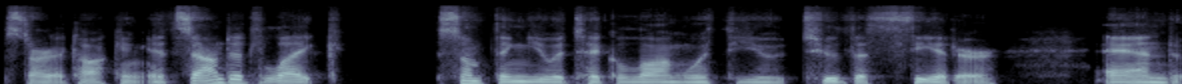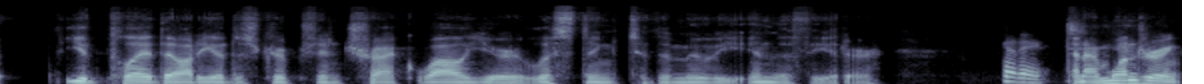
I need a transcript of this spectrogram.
started talking, it sounded like something you would take along with you to the theater, and you'd play the audio description track while you're listening to the movie in the theater. Correct. And I'm wondering,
